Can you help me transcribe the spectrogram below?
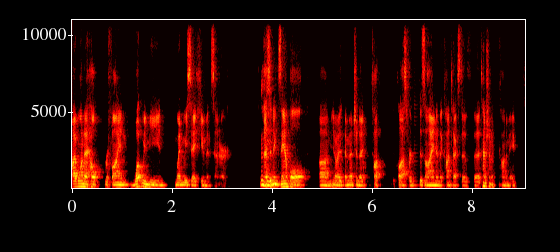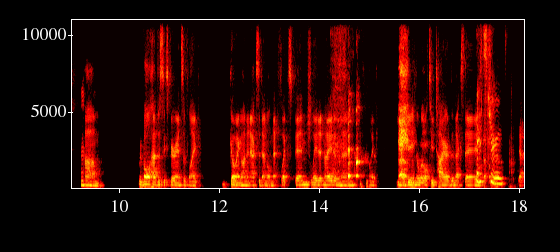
i want to help refine what we mean when we say human centered as an Mhm. example um, you know I, I mentioned i taught the class for design in the context of the attention economy Mhm. um, we've all had this experience of like going on an accidental netflix binge late at night and then like you know being a little too tired the next day It's like that.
